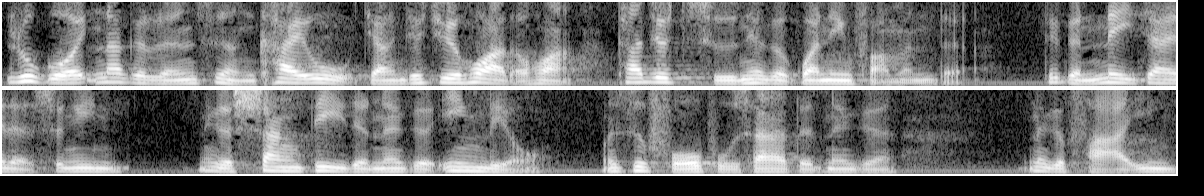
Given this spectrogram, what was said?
如果那个人是很开悟，讲这句话的话，他就持那个观音法门的这个内在的声音，那个上帝的那个音流，而是佛菩萨的那个那个法音。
